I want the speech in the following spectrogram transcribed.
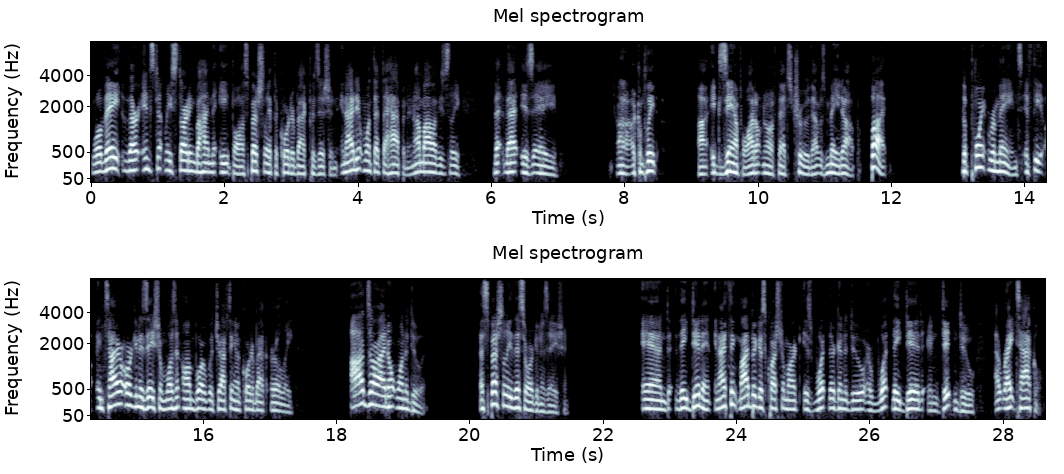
Well, they they're instantly starting behind the eight ball, especially at the quarterback position, and I didn't want that to happen. And I'm obviously that that is a uh, a complete uh, example. I don't know if that's true. That was made up, but the point remains: if the entire organization wasn't on board with drafting a quarterback early, odds are I don't want to do it especially this organization. And they didn't. And I think my biggest question mark is what they're going to do or what they did and didn't do at right tackle.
